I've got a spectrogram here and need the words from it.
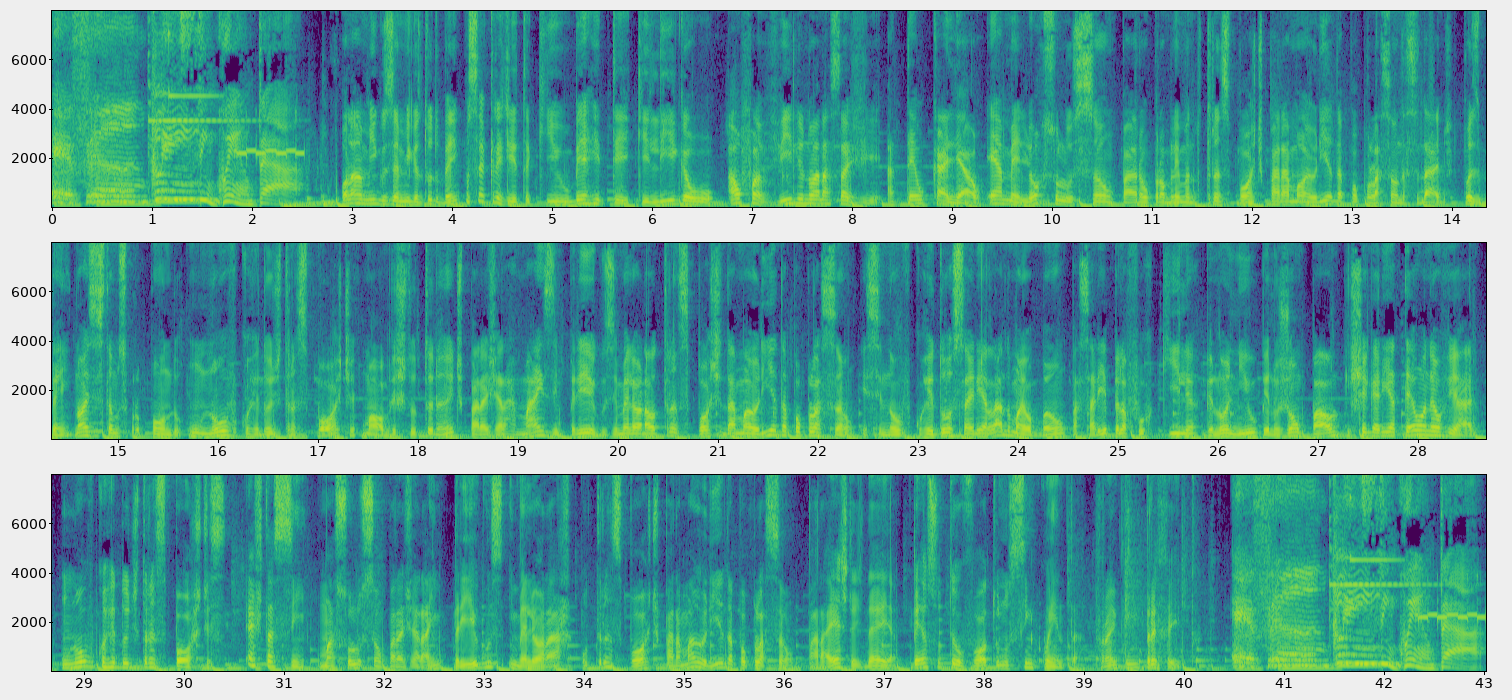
É Franklin 50. Olá, amigos e amigas, tudo bem? Você acredita que o BRT que liga o Alphaville no Araçagi até o Calhau é a melhor solução para o problema do transporte para a maioria da população da cidade? Pois bem, nós estamos propondo um novo corredor de transporte, uma obra estruturante para gerar mais empregos e melhorar o transporte da maioria da população. Esse novo corredor sairia lá do Maiobão, passaria pela Forquilha, pelo Anil, pelo João Paulo e chegaria até o Anel Viário. Um novo corredor de transporte transportes. Esta sim, uma solução para gerar empregos e melhorar o transporte para a maioria da população. Para esta ideia, peço teu voto no 50. Franklin Prefeito. É Franklin 50.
